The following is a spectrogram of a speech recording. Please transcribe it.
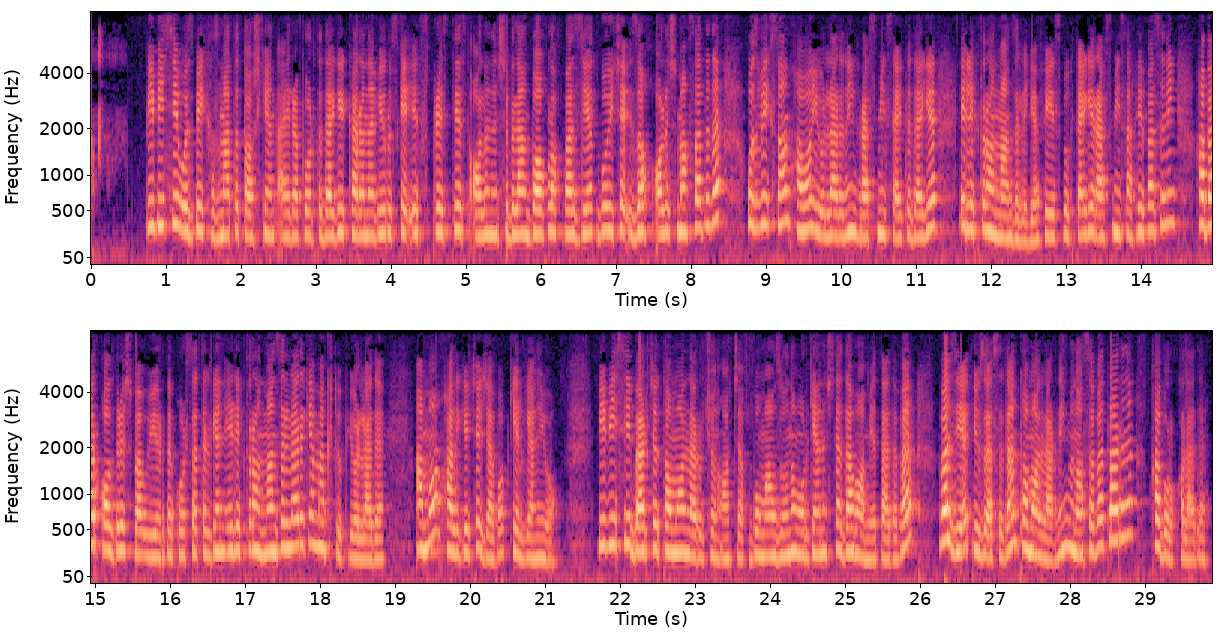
Bbc o'zbek xizmati toshkent aeroportidagi koronavirusga ekspress test olinishi bilan bog'liq vaziyat bo'yicha izoh olish maqsadida o'zbekiston havo yo'llarining rasmiy saytidagi elektron manziliga facebookdagi rasmiy sahifasining xabar qoldirish va u yerda ko'rsatilgan elektron manzillariga maktub yo'lladi. Ammo haligacha javob kelgani yo'q. Bbc barcha tomonlar uchun ochiq bu mavzuni o'rganishda davom etadi va vaziyat yuzasidan tomonlarning munosabatlarini qabul qiladi.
